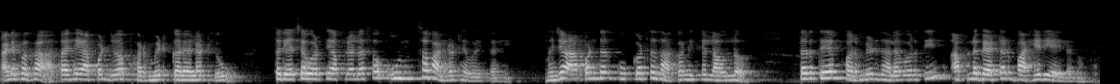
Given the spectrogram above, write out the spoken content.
आणि बघा आता हे आपण जेव्हा फर्मेट करायला ठेवू तर याच्यावरती आपल्याला असं उंच भांडं ठेवायचं आहे. म्हणजे आपण जर कुकरचं झाकण इथे लावलं तर ते फर्मेट झाल्यावरती आपलं बॅटर बाहेर यायला नको.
